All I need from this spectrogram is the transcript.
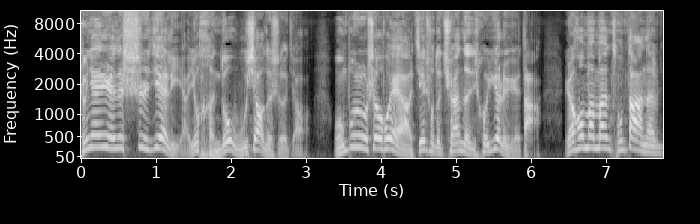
成年人的世界里啊，有很多无效的社交。我们步入社会啊，接触的圈子会越来越大，然后慢慢从大呢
